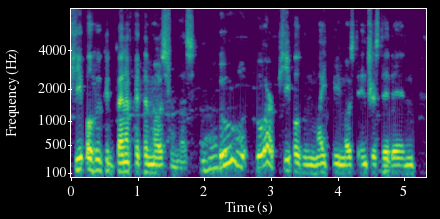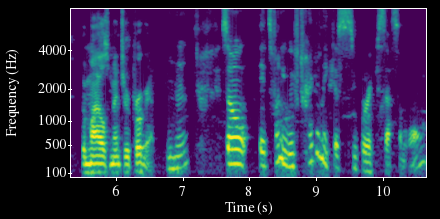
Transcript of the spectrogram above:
people who could benefit the most from this. Mm-hmm. Who who are people who might be most interested in the Miles Mentor program? Mm-hmm. So it's funny. We've tried to make this super accessible.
